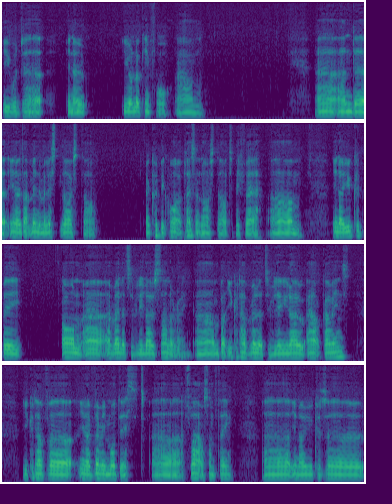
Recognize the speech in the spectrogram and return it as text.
you would, uh, you know, you're looking for. Um, uh, and, uh, you know, that minimalist lifestyle, it could be quite a pleasant lifestyle, to be fair. Um, you know, you could be on a, a relatively low salary, um, but you could have relatively low outgoings. You could have, uh, you know, very modest uh, flat or something. Uh, you know, you could uh,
